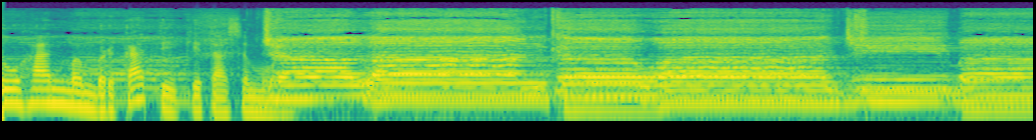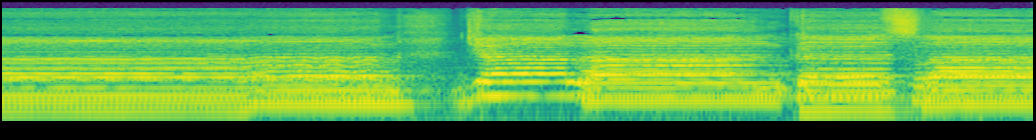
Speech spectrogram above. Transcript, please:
Tuhan memberkati kita semua. Jalan kewajiban, jalan keselamatan.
